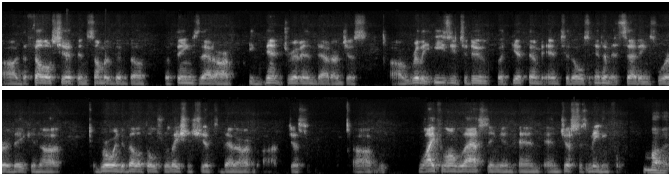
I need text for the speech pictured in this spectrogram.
uh, the fellowship and some of the, the, the things that are event driven that are just uh, really easy to do, but get them into those intimate settings where they can uh, grow and develop those relationships that are just uh, lifelong lasting and, and, and just as meaningful. Love it.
